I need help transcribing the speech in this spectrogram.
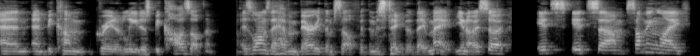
and and become greater leaders because of them as long as they haven't buried themselves with the mistake that they've made you know so it's it's um, something like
